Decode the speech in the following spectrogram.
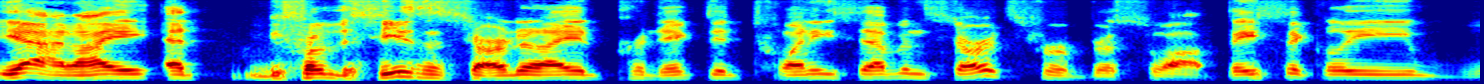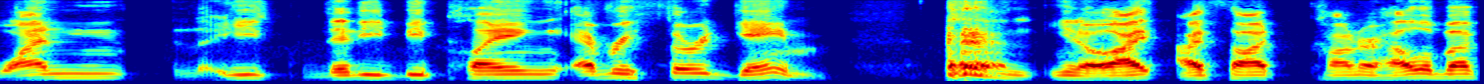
Yeah, and I at before the season started, I had predicted 27 starts for Brossoit. Basically, one he that he'd be playing every third game. you know, I I thought Connor Hellebuyck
